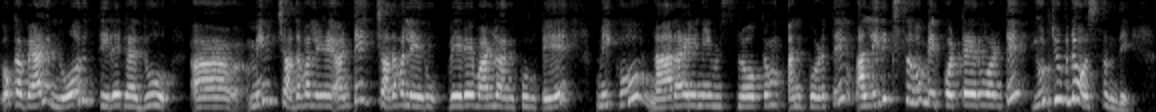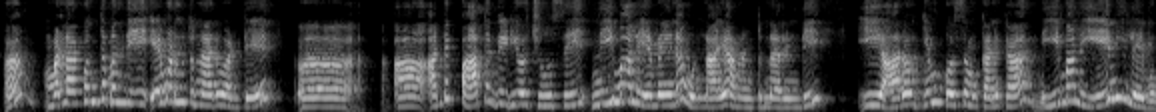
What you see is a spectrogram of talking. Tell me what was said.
ఒకవేళ నోరు తిరగదు ఆ మేము చదవలే అంటే చదవలేరు వేరే వాళ్ళు అనుకుంటే మీకు నారాయణీయం శ్లోకం అని కొడితే ఆ లిరిక్స్ మీరు కొట్టారు అంటే యూట్యూబ్లో వస్తుంది. ఆ మళ్ళా కొంతమంది ఏమడుగుతున్నారు అంటే ఆ, అంటే పాత వీడియో చూసి నియమాలు ఏమైనా ఉన్నాయా అని అంటున్నారండి. ఈ ఆరోగ్యం కోసం కనుక నియమాలు ఏమీ లేవు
